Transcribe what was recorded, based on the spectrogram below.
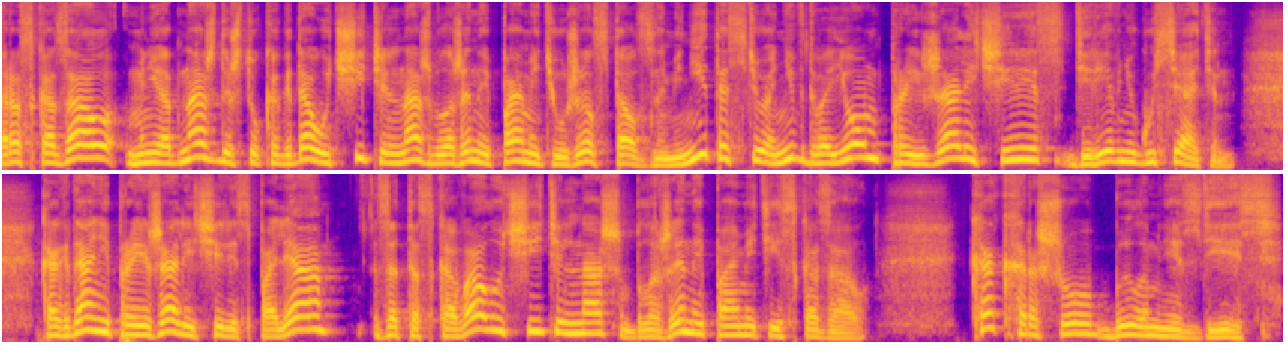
рассказал мне однажды, что когда учитель наш блаженной памяти уже стал знаменитостью, они вдвоем проезжали через деревню Гусятин. Когда они проезжали через поля, затасковал учитель наш блаженной памяти и сказал, «Как хорошо было мне здесь,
